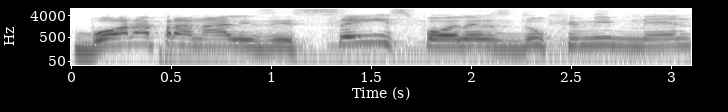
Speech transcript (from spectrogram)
Bora pra análise sem spoilers do filme Man,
